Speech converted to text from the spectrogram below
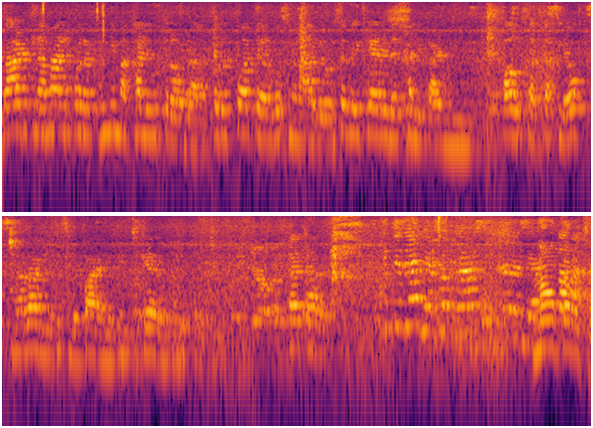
गाडीतला माल परत निमा खाली उतरवला. परत पोत्यावर बसून आलो. सगळी कॅरेट खाली काढली. पावसात टाकले मला लागले दिसले पायाला. त्यांची कॅरेट उतरली. काय करायचं. नाव करायचं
